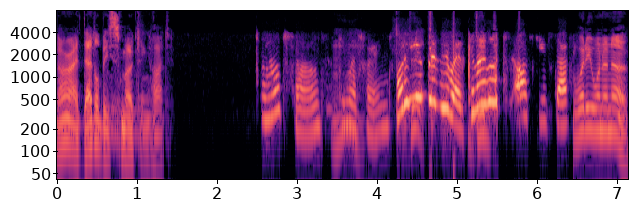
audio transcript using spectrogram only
All right, that'll be smoking hot. I hope so. Thank you, my mm. friend. What are you busy with? Can I not ask you stuff? What do you want to know?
